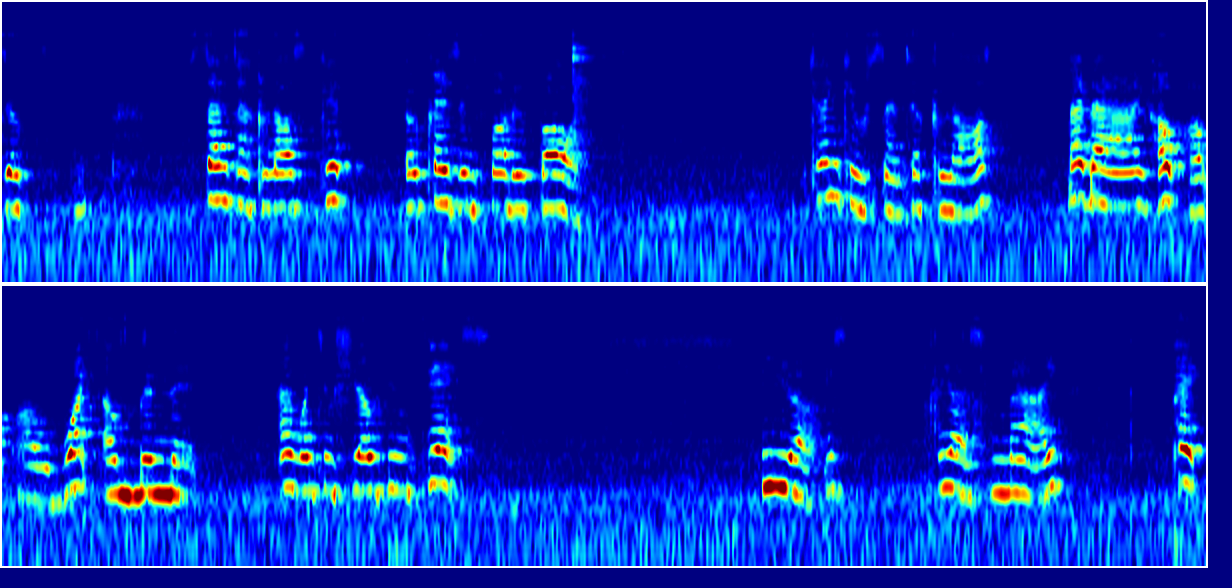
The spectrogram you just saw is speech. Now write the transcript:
the Santa Claus get a present for the boy. Thank you, Santa Claus. Bye bye. Ho ho ho. Wait a minute. I want to show you this. Here is here is my pet.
